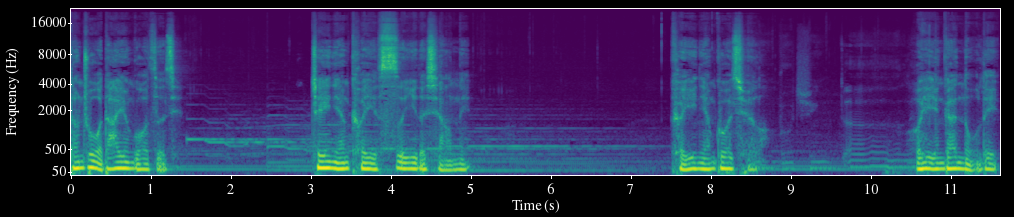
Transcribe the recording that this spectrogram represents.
当初我答应过自己，这一年可以肆意的想你。可一年过去了，我也应该努力，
